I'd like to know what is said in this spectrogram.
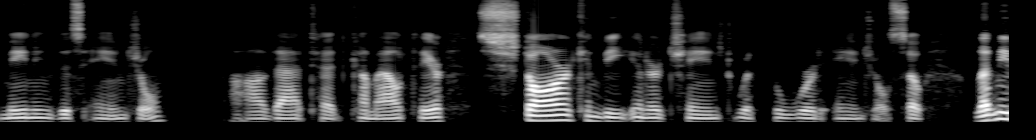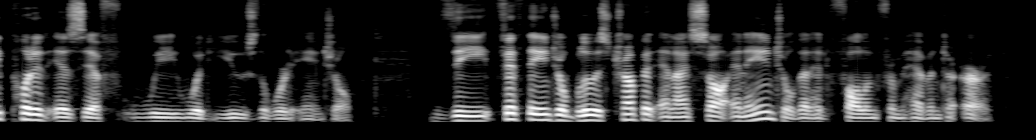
meaning this angel uh, that had come out there. Star can be interchanged with the word angel. So let me put it as if we would use the word angel. The fifth angel blew his trumpet, and I saw an angel that had fallen from heaven to earth.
